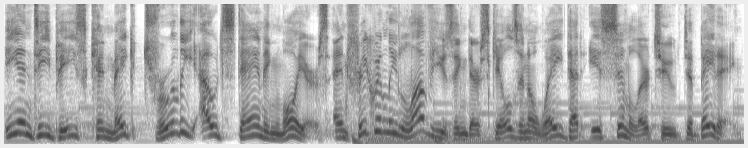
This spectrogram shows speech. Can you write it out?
ENTPs can make truly outstanding lawyers and frequently love using their skills in a way that is similar to debating.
